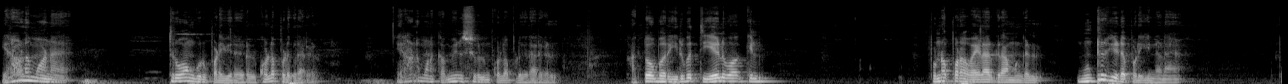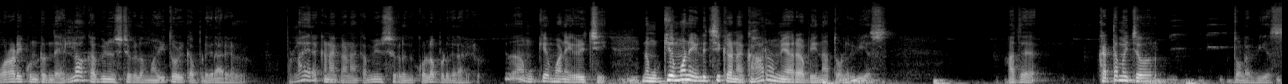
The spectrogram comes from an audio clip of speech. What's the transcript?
ஏராளமான திருவாங்கூர் படை வீரர்கள் கொல்லப்படுகிறார்கள். ஏராளமான கம்யூனிஸ்டுகளும் கொல்லப்படுகிறார்கள். அக்டோபர் இருபத்தி ஏழு வாக்கில் புன்னப்புற வயலார் கிராமங்கள் முற்றுகையிடப்படுகின்றன. போராடி கொண்டிருந்த எல்லா கம்யூனிஸ்டுகளும் அழித்தொழிக்கப்படுகிறார்கள். பல்லாயிரக்கணக்கான கம்யூனிஸ்டுகளுக்கு கொல்லப்படுகிறார்கள். இதுதான் முக்கியமான எழுச்சி. இந்த முக்கியமான எழுச்சிக்கான காரணம் யார் அப்படின்னா தோழர் விஎஸ் அதை கட்டமைச்சவர் தோழர் விஎஸ்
